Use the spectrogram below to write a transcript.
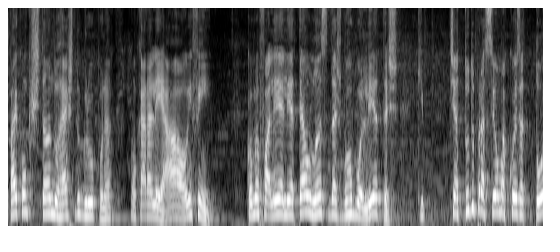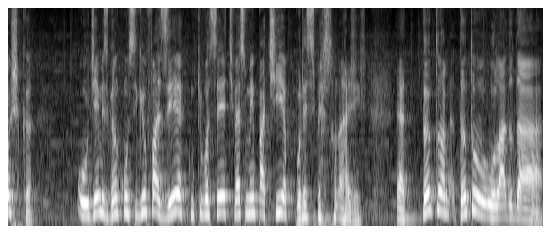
vai conquistando o resto do grupo, né? É um cara leal, enfim. Como eu falei ali, até o lance das borboletas, que tinha tudo para ser uma coisa tosca, o James Gunn conseguiu fazer com que você tivesse uma empatia por esses personagens. É, tanto, tanto o lado da,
